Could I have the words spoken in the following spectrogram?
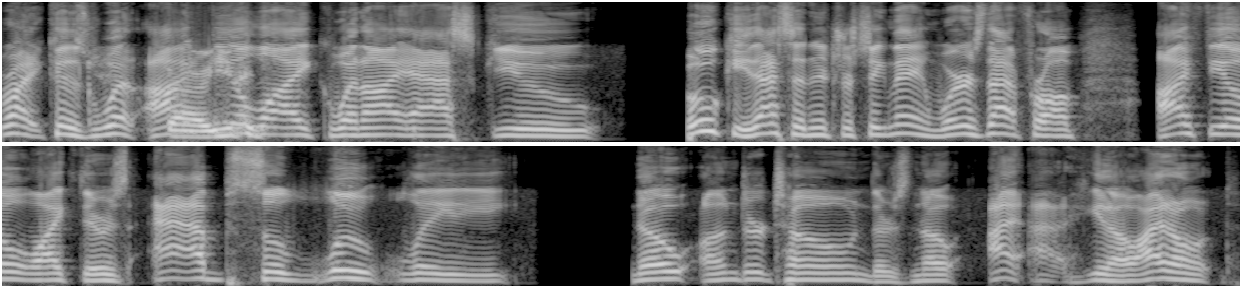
Right, because what So I feel like when I ask you, Buki, that's an interesting name. Where's that from? I feel like there's absolutely no undertone. There's no, I, I, you know, I don't.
